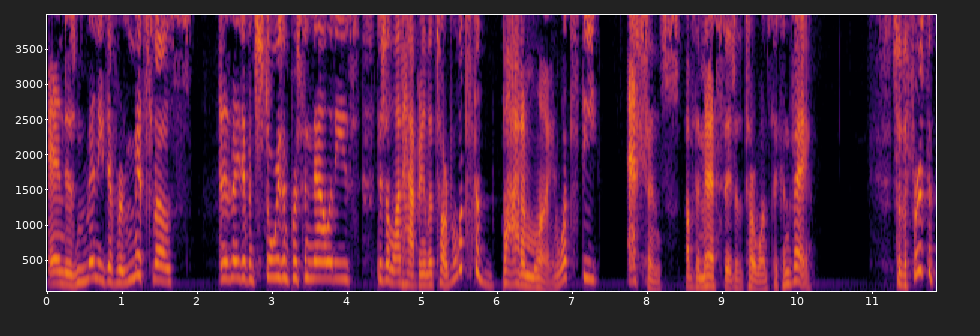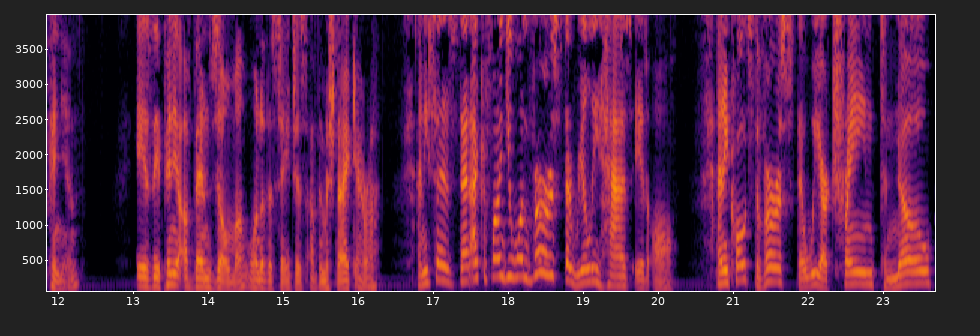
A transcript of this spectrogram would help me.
and there's many different mitzvos, and there's many different stories and personalities. There's a lot happening in the Torah. But what's the bottom line? What's the essence of the message that the Torah wants to convey? So the first opinion is the opinion of Ben Zoma, one of the sages of the Mishnaic era. And he says that I could find you one verse that really has it all. And he quotes the verse that we are trained to know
